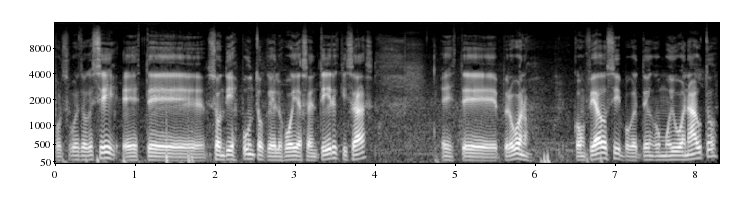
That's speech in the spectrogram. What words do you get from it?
por supuesto que sí. Este, son 10 puntos que los voy a sentir quizás. Este, pero bueno, confiado sí, porque tengo muy buen auto.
